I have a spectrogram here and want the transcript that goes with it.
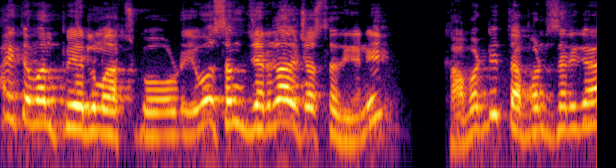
అయితే వాళ్ళు పేర్లు మార్చుకోవడం ఏవో సంగతి జరగాల్సి వస్తుంది కానీ కాబట్టి తప్పనిసరిగా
